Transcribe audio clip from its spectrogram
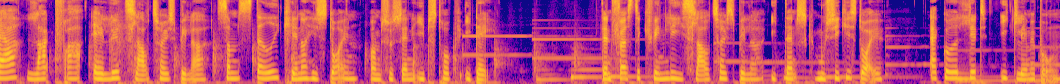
Er langt fra alle slagtøjspillere, som stadig kender historien om Susanne Ibstrup i dag. Den første kvindelige slagtøjspiller i dansk musikhistorie er gået lidt i glemmebogen.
